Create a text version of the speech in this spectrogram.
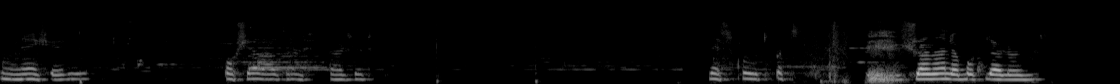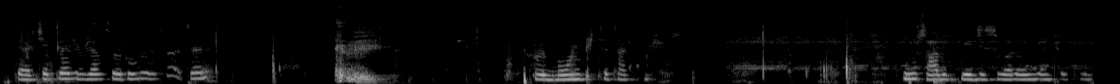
Bu ne işe yarıyor? Boş yer altına harcadık. Let's go at. Şu an hala botlarla oynuyoruz. Gerçekler biraz zor oluyor zaten. Ve boyun pite takmışız. Bunun sabitleyicisi var o yüzden çok iyi.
